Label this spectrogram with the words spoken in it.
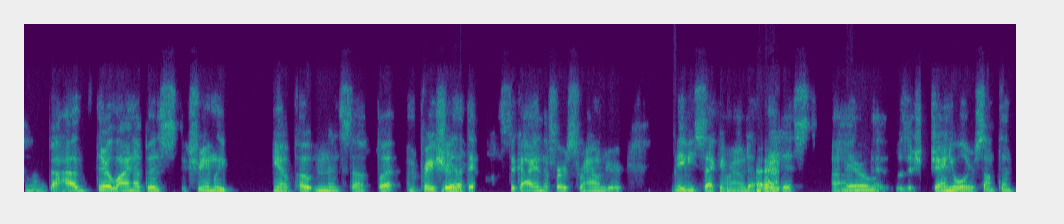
mm-hmm. about how their lineup is extremely, you know, potent and stuff. But I'm pretty sure yeah. that they lost the guy in the first round or maybe second round at latest. Um, was it January or something?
